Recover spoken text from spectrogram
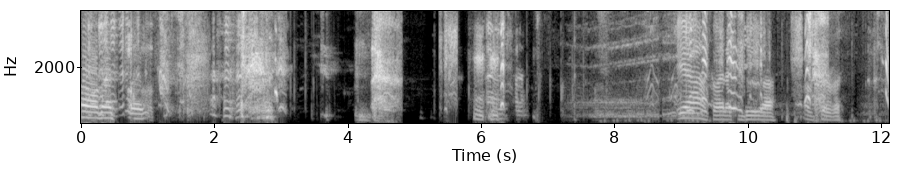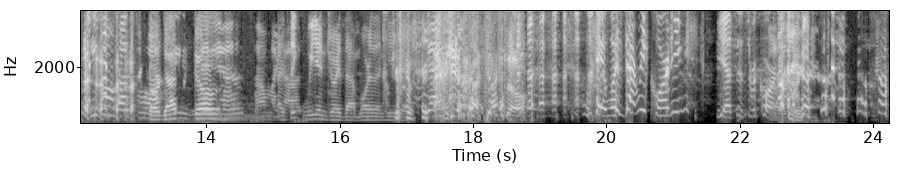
Oh, that's great. Yeah, glad I can be uh, of service. People love to So watch that's these still- videos. Oh my I god. think we enjoyed that more than he did. Yeah, yeah, I think so. Wait, was that recording? yes, it's recording.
